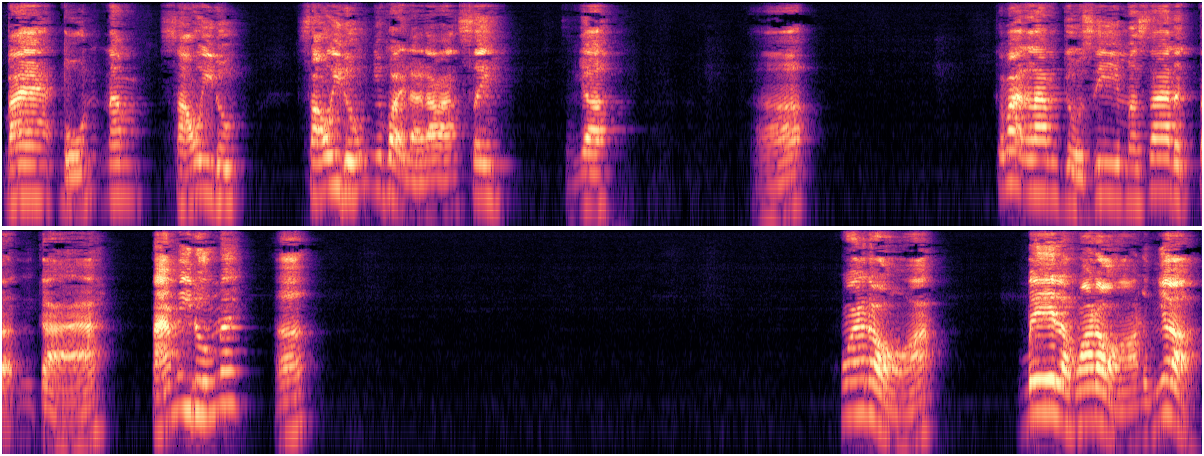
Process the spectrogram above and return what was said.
3 4 5 6 y đúng. 6 y đúng như vậy là đáp án C đúng chưa? Đó các bạn làm kiểu gì mà ra được tận cả 8 y đúng đấy? Hả? Hoa đỏ B là hoa đỏ đúng nhở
